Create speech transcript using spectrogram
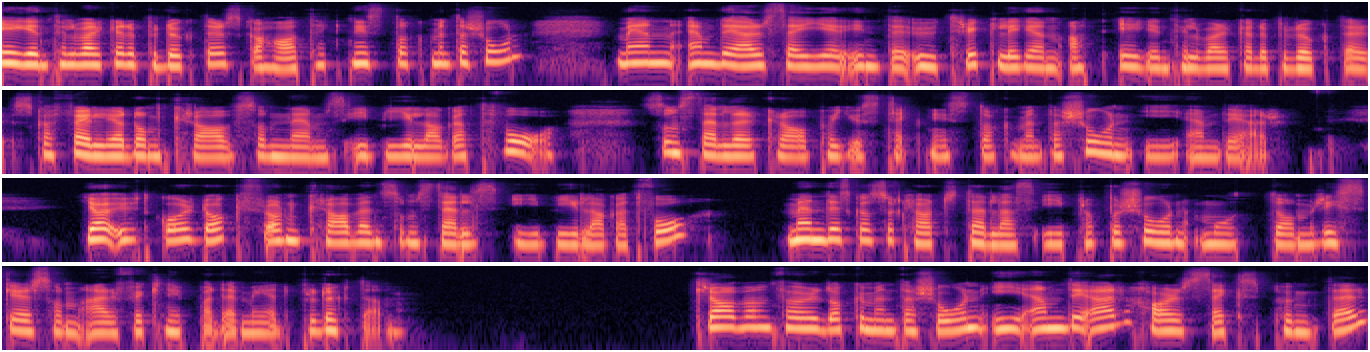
Egentillverkade produkter ska ha teknisk dokumentation, men MDR säger inte uttryckligen att egentillverkade produkter ska följa de krav som nämns i bilaga 2, som ställer krav på just teknisk dokumentation i MDR. Jag utgår dock från kraven som ställs i bilaga 2, men det ska såklart ställas i proportion mot de risker som är förknippade med produkten. Kraven för dokumentation i MDR har sex punkter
